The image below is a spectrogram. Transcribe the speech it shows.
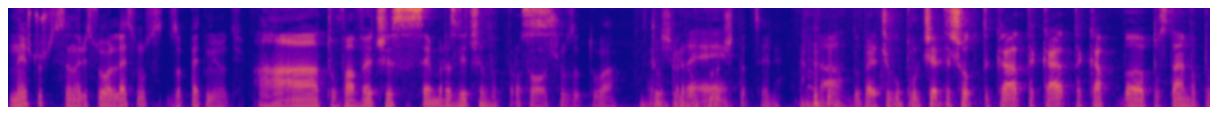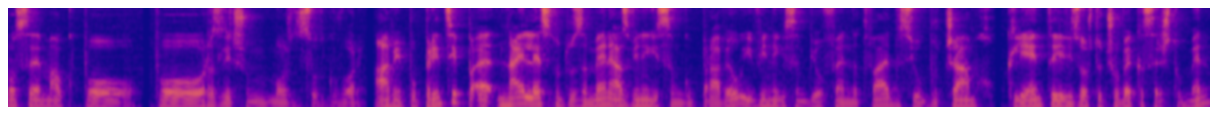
нещо ще се нарисува лесно за 5 минути. А, това вече е съвсем различен въпрос. Точно за това. Добре. Да цели. Да, добре, че го прочете, защото така, така, така поставен въпрос е малко по, по-различно може да се отговори. Ами по принцип е, най-лесното за мен, аз винаги съм го правил и винаги съм бил фен на това е да си обучавам клиента или изобщо човека срещу мен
